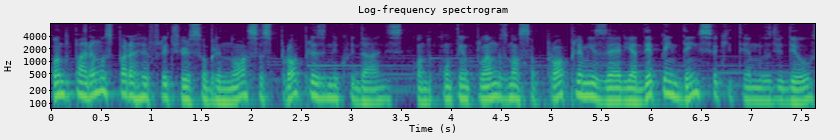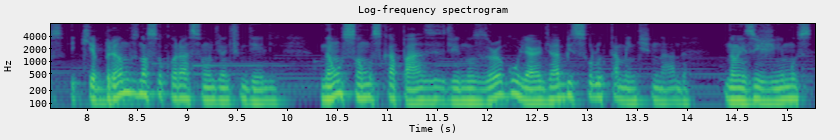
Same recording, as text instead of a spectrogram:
Quando paramos para refletir sobre nossas próprias iniquidades, quando contemplamos nossa própria miséria e a dependência que temos de Deus e quebramos nosso coração diante dele, não somos capazes de nos orgulhar de absolutamente nada. Não exigimos,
